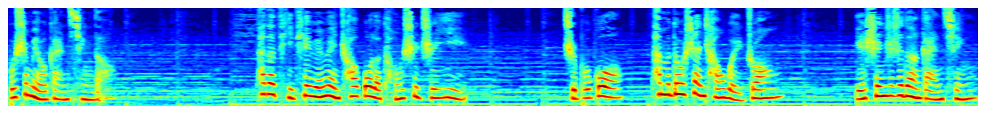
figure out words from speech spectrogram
不是没有感情的。他的体贴远远超过了同事之意，只不过他们都擅长伪装，也深知这段感情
